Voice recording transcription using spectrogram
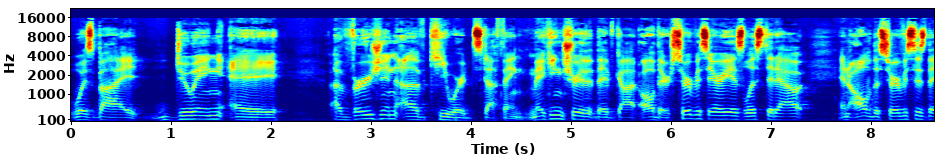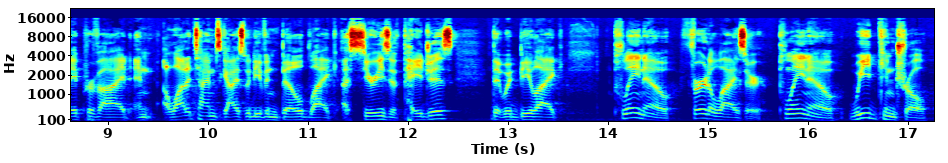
was by doing a a version of keyword stuffing, making sure that they've got all their service areas listed out and all of the services they provide. And a lot of times, guys would even build like a series of pages that would be like Plano fertilizer, Plano weed control,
